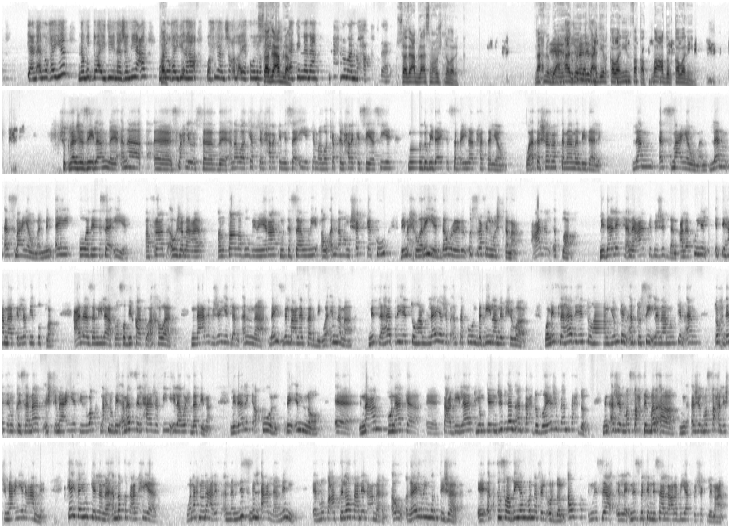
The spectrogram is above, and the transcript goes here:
يعني أن نغير؟ نمد أيدينا جميعا طيب. ونغيرها وفيها إن شاء الله يكون الخير. عبلة. لكننا نحن من نحقق ذلك. أستاذ عبلة أسمع وجهة نظرك. نحن إيه، بحاجة إلى تعديل قوانين فقط بعض القوانين. شكرا جزيلا. أنا آه، اسمح لي أستاذ أنا واكبت الحركة النسائية كما واكبت الحركة السياسية منذ بداية السبعينات حتى اليوم وأتشرف تماما بذلك. لم أسمع يوما لم أسمع يوما من أي قوى نسائية أفراد أو جماعات أن طالبوا بميراث متساوي أو أنهم شككوا بمحورية دور الأسرة في المجتمع على الإطلاق. لذلك أنا عاتبة جدا على كل الاتهامات التي تطلق على زميلات وصديقات وأخوات. نعرف جيدا أن ليس بالمعنى الفردي وإنما مثل هذه التهم لا يجب أن تكون بديلا للحوار. ومثل هذه التهم يمكن أن تسيء لنا ممكن أن تحدث انقسامات اجتماعية في وقت نحن بأمس الحاجة فيه إلى وحدتنا. لذلك أقول بأنه آه نعم هناك آه تعديلات يمكن جدا أن تحدث ويجب أن تحدث من أجل مصلحة المرأة من أجل المصلحه الاجتماعية العامة. كيف يمكن لنا أن نقف على الحياد؟ ونحن نعرف أن النسبة الأعلى من المتعطلات عن العمل أو غير المنتجات اقتصاديا هن في الأردن أو النساء نسبة النساء العربيات بشكل عام.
